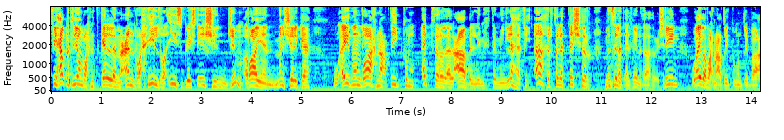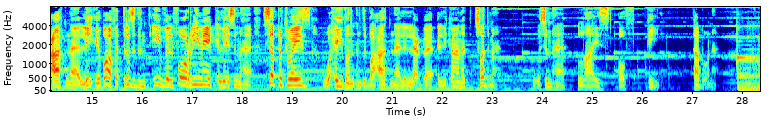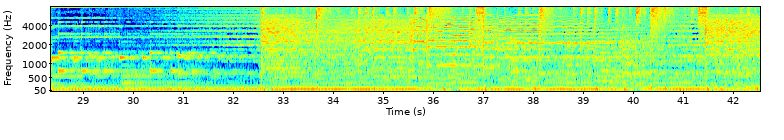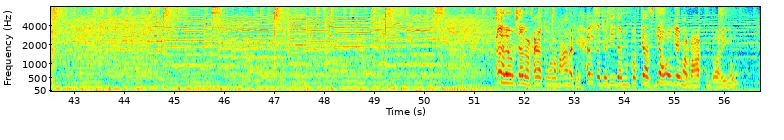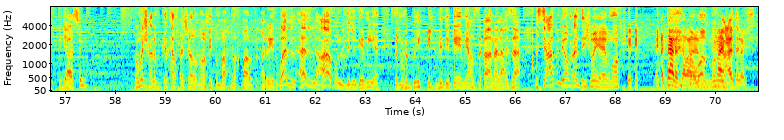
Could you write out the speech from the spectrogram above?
في حلقة اليوم راح نتكلم عن رحيل رئيس بلاي ستيشن جيم راين من الشركة وأيضا راح نعطيكم أكثر الألعاب اللي مهتمين لها في آخر ثلاثة أشهر من سنة 2023 وأيضا راح نعطيكم انطباعاتنا لإضافة Resident Evil 4 Remake اللي اسمها Separate Ways وأيضا انطباعاتنا للعبة اللي كانت صدمة واسمها Lies of P. تابعونا. وسهلا حياكم الله معنا في حلقة جديدة من بودكاست قهوة وجيمر. معاكم إبراهيم. وجاسم. ومشعلوا في كل حلقة إن شاء الله نوافيكم بآخر الأخبار والتقارير والألعاب والفيديو جيميه لمحبي الفيديو جيم يا أصدقائنا الأعزاء. الاستيعاب اليوم عندي شوية مو أوكي. حتى أنا ترى. مو نايم العادة- عدل امس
